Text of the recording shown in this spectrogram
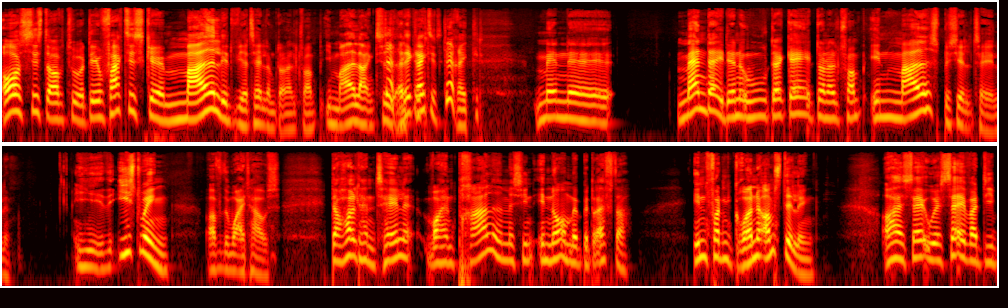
Årets sidste optur, det er jo faktisk øh, meget lidt, vi har talt om Donald Trump i meget lang tid. Det er, er det ikke rigtigt? Det er rigtigt. Men øh, mandag i denne uge, der gav Donald Trump en meget speciel tale. I The East Wing of the White House, der holdt han tale, hvor han pralede med sine enorme bedrifter inden for den grønne omstilling. Og han sagde, at USA var de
